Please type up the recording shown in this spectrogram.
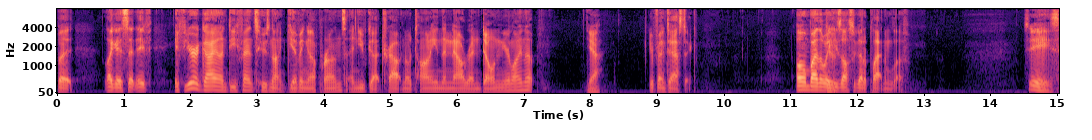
But like I said, if if you're a guy on defense who's not giving up runs, and you've got Trout and Ohtani, and then now Rendon in your lineup, Yeah. you're fantastic. Oh, and by the way, Dude. he's also got a platinum glove. Jeez.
